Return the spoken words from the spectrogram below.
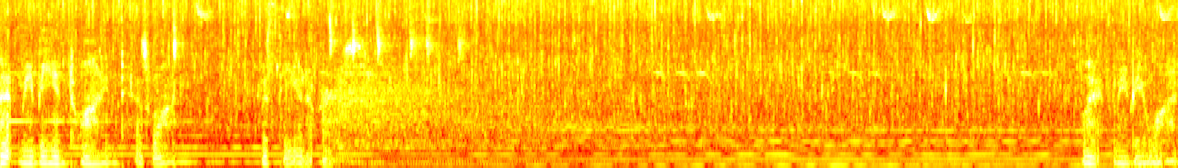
Let me be entwined as one with the universe. Let me be one.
